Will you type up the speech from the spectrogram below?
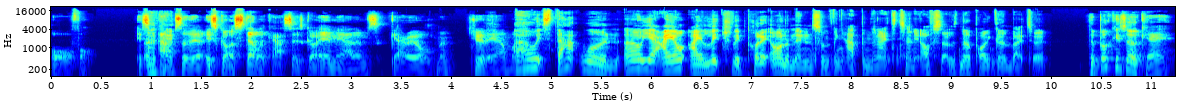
awful. It's Okay. absolutely. It's got a stellar cast. It's got Amy Adams, Gary Oldman, Julianne Moore. Oh, it's that one. Oh yeah, I I literally put it on and then something happened and I had to turn it off. So there's no point going back to it. The book is okay.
